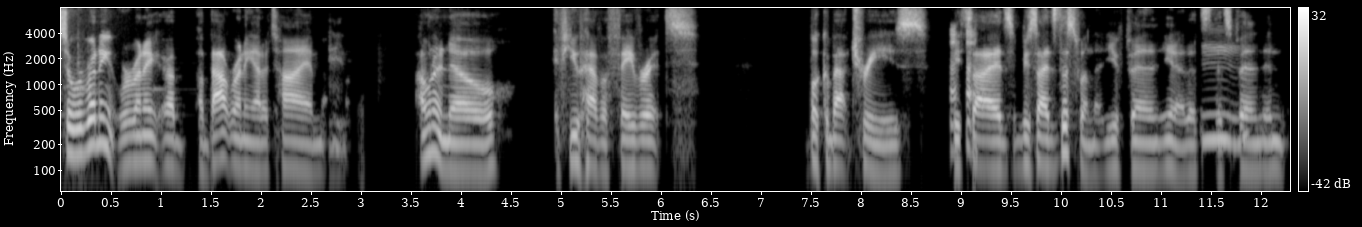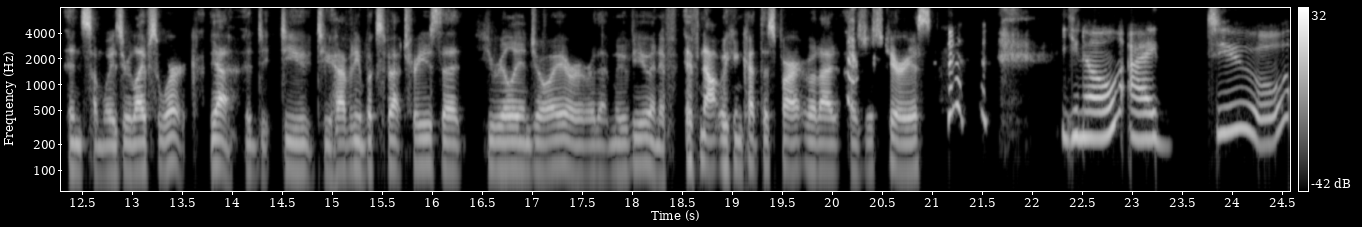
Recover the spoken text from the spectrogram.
so we're running we're running uh, about running out of time. I want to know if you have a favorite book about trees besides besides this one that you've been you know that's that's been in in some ways your life's work. Yeah Uh, do, do you do you have any books about trees that you really enjoy or, or that move you? And if if not we can cut this part but i, I was just curious. You know, I do,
